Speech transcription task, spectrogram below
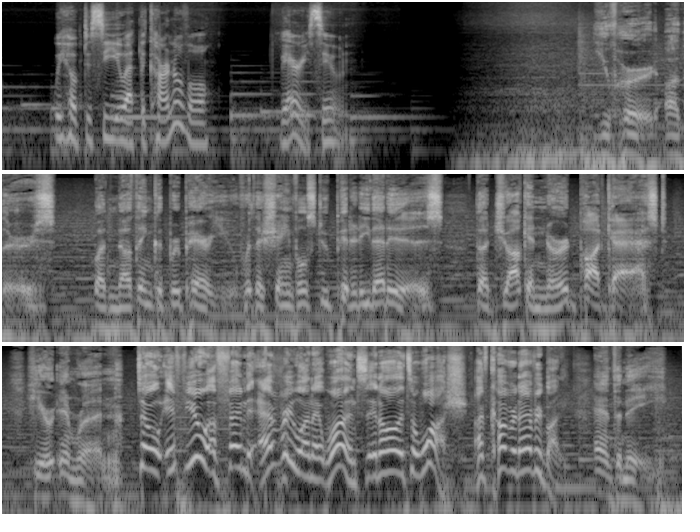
We hope to see you at the carnival very soon. You've heard others, but nothing could prepare you for the shameful stupidity that is the Jock and Nerd Podcast. Hear Imran, So if you offend everyone at once, it all it's a wash. I've covered everybody. Anthony,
